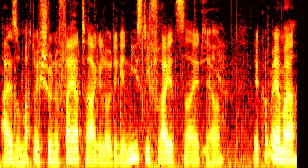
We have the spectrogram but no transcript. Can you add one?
Also macht euch schöne Feiertage, Leute. Genießt die freie Zeit, ja. Ihr könnt mir ja mal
